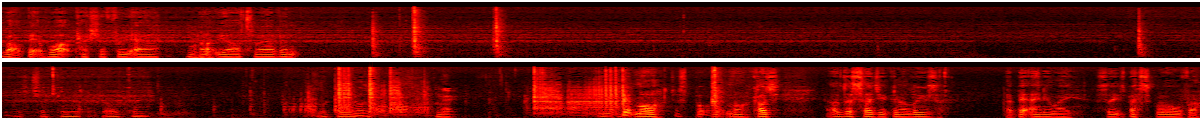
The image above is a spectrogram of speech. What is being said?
well a bit of water pressure through the air Mhm. on up the auto air vent just checking that it's okay? Looking good. Yeah. Yeah, a bit more just put a bit more because I just said you're going to lose a bit anyway so it's best to go over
